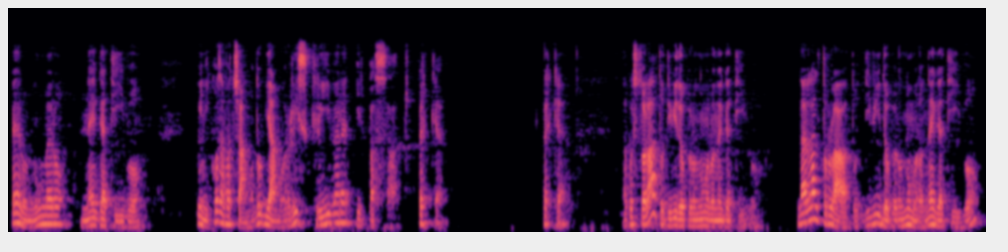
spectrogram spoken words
per un numero negativo quindi cosa facciamo? Dobbiamo riscrivere il passaggio. Perché? Perché da questo lato divido per un numero negativo, dall'altro lato divido per un numero negativo,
